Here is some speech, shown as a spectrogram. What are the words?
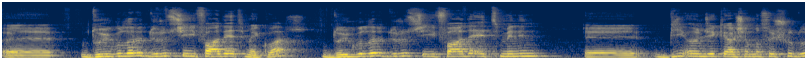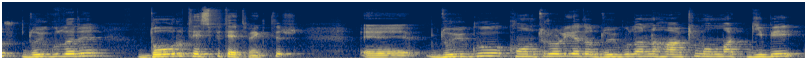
E, duyguları dürüstçe ifade etmek var. Duyguları dürüstçe ifade etmenin e, bir önceki aşaması şudur. Duyguları doğru tespit etmektir. E, duygu kontrolü ya da duygularına hakim olmak gibi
